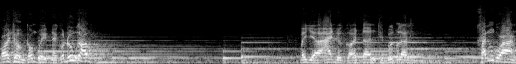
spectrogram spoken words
coi thường công việc này có đúng không? Bây giờ ai được gọi tên thì bước lên Khánh Hoàng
